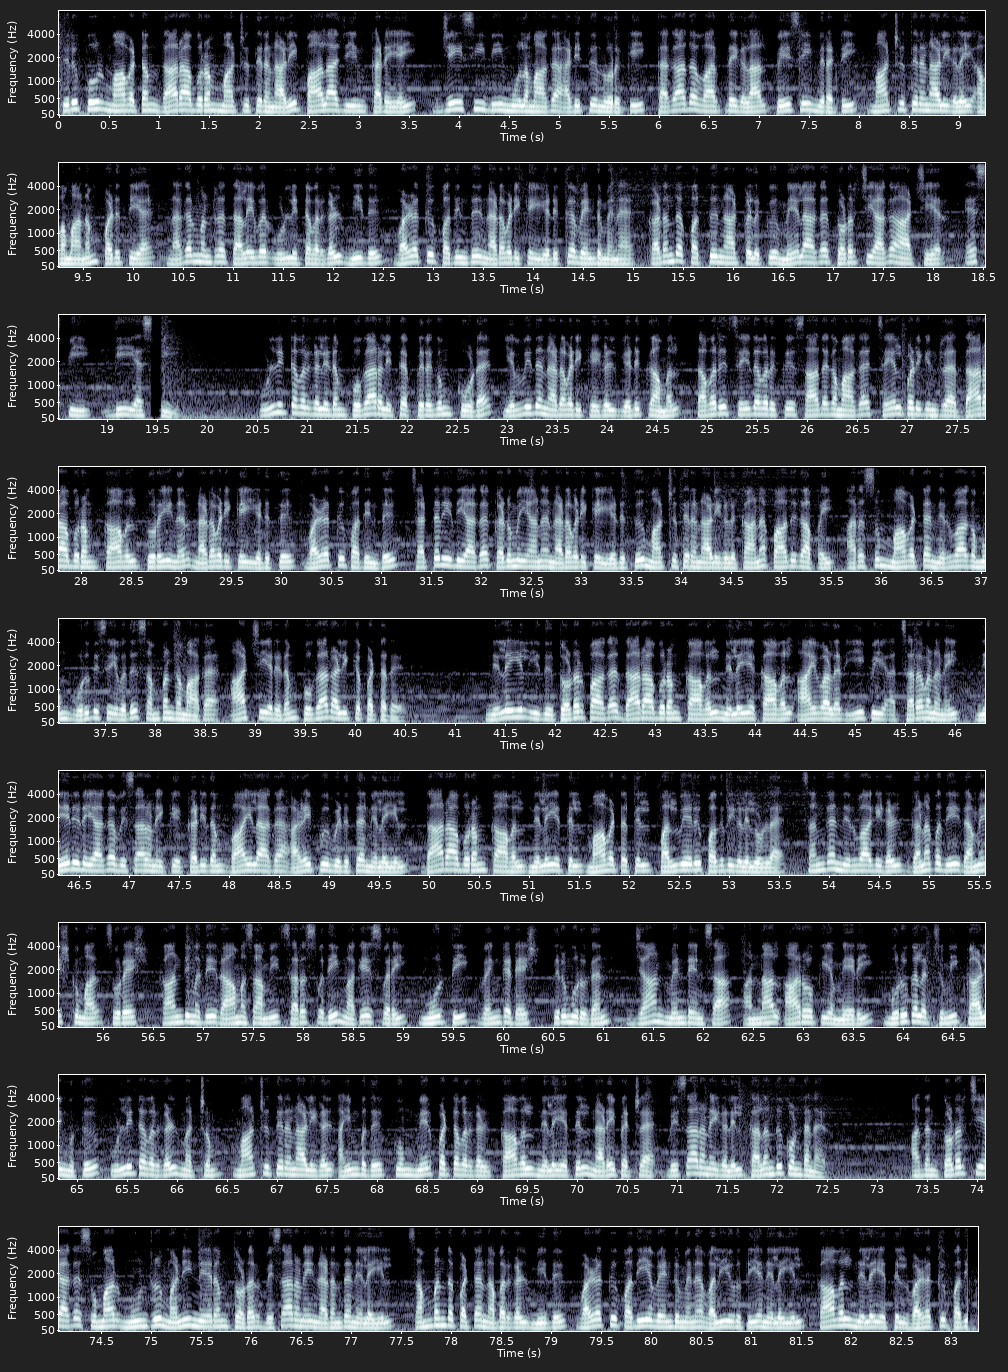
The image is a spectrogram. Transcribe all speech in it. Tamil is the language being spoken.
திருப்பூர் மாவட்டம் தாராபுரம் மாற்றுத்திறனாளி பாலாஜியின் கடையை ஜேசிபி மூலமாக அடித்து நொறுக்கி தகாத வார்த்தைகளால் பேசி மிரட்டி மாற்றுத்திறனாளிகளை அவமானம் படுத்திய நகர்மன்ற தலைவர் உள்ளிட்டவர்கள் மீது வழக்கு பதிந்து நடவடிக்கை எடுக்க வேண்டுமென கடந்த பத்து நாட்களுக்கு மேலாக தொடர்ச்சியாக ஆட்சியர் எஸ்பி டிஎஸ்பி உள்ளிட்டவர்களிடம் புகாரளித்த பிறகும் கூட எவ்வித நடவடிக்கைகள் எடுக்காமல் தவறு செய்தவருக்கு சாதகமாக செயல்படுகின்ற தாராபுரம் காவல் துறையினர் நடவடிக்கை எடுத்து வழக்கு பதிந்து சட்டரீதியாக கடுமையான நடவடிக்கை எடுத்து மாற்றுத்திறனாளிகளுக்கான பாதுகாப்பை அரசும் மாவட்ட நிர்வாகமும் உறுதி செய்வது சம்பந்தமாக ஆட்சியரிடம் புகார் அளிக்கப்பட்டது. நிலையில் இது தொடர்பாக தாராபுரம் காவல் நிலைய காவல் ஆய்வாளர் இபி சரவணனை நேரிடையாக விசாரணைக்கு கடிதம் வாயிலாக அழைப்பு விடுத்த நிலையில் தாராபுரம் காவல் நிலையத்தில் மாவட்டத்தில் பல்வேறு பகுதிகளிலுள்ள சங்க நிர்வாகிகள் Ganapathi Rameshkumar Suresh Kanthimathi Ramasamy Saraswathi Maheswari Murthy Venkatesh Thirumurugan John Mendonca Annal Arokkiya Mary Murugalakshmi Kalimuthu உள்ளிட்டவர்கள் மற்றும் மாற்றுத்திறனாளிகள் ஐம்பதுக்கும் மேற்பட்டவர்கள் காவல் நிலையத்தில் நடைபெற்ற விசாரணைகளில் கலந்து கொண்டனர். அதன் தொடர்ச்சியாக சுமார் மூன்று மணி நேரம் தொடர் விசாரணை நடந்த நிலையில் சம்பந்தப்பட்ட நபர்கள் மீது வழக்கு பதிய வேண்டுமென வலியுறுத்திய நிலையில் காவல் நிலையத்தில் வழக்கு பதி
